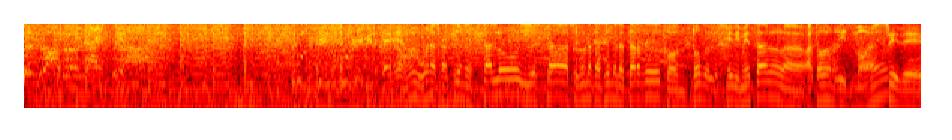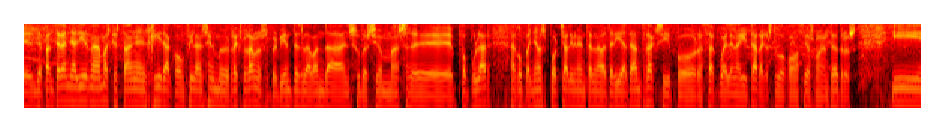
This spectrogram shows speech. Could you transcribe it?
Domination y esta segunda canción de la tarde con todo el heavy metal a, todo ritmo, ¿eh? Sí, de, Pantera añadir nada más que están en gira con Phil Anselmo y Rex Brown, los supervivientes de la banda en su versión más eh, popular, acompañados por Charlie Benenta en la batería de Anthrax y por Zach Wilde en la guitarra, que estuvo conocido entre otros. Y,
